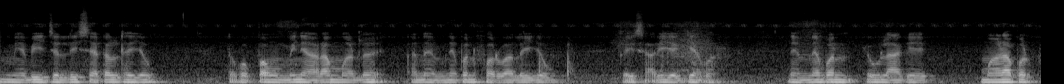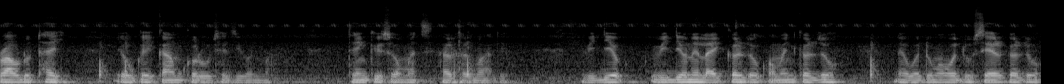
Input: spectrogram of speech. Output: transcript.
મેં બી જલ્દી સેટલ થઈ જાઉં. તો પપ્પા મમ્મીને આરામ મળે અને એમને પણ ફરવા લઈ જાઉં કઈ સારી જગ્યા પર. ને એમને પણ એવું લાગે મારા પર પ્રાઉડ થાય એવું કંઈ કામ કરવું છે જીવનમાં. Thank you so much Har Har Mahadev. Video, વિડીયોને લાઇક કરજો કોમેન્ટ કરજો ને વધુમાં વધુ શેર કરજો.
